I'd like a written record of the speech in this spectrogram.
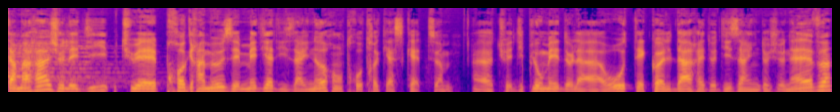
Tamara, je l'ai dit, tu es programmeuse et média designer, entre autres casquettes. Euh, tu es diplômée de la Haute École d'Art et de Design de Genève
